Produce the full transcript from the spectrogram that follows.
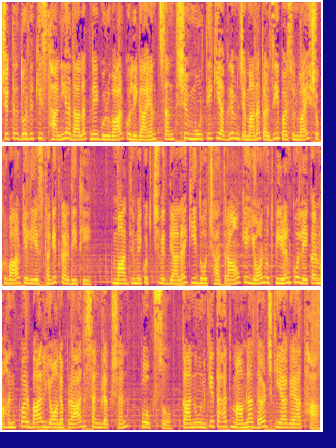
चित्रदुर्ग की स्थानीय अदालत ने गुरुवार को लिगायंत संत शिव मूर्ति की अग्रिम जमानत अर्जी पर सुनवाई शुक्रवार के लिए स्थगित कर दी थी। माध्यमिक उच्च विद्यालय की दो छात्राओं के यौन उत्पीड़न को लेकर महंत पर बाल यौन अपराध संरक्षण, पोक्सो, कानून के तहत मामला दर्ज किया गया था।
